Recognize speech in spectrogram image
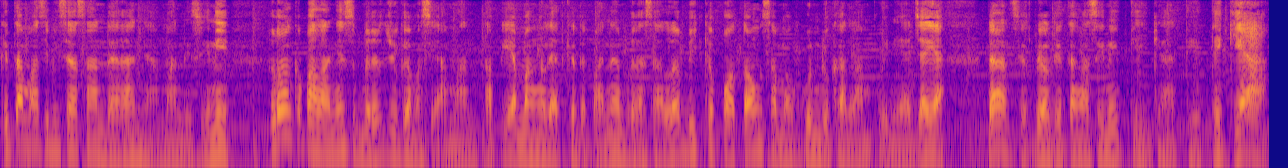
kita masih bisa sandaran nyaman di sini. Ruang kepalanya sebenarnya juga masih aman, tapi emang ngeliat ke depannya berasa lebih kepotong sama gundukan lampu ini aja ya. Dan seatbelt di tengah sini tiga titik ya.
